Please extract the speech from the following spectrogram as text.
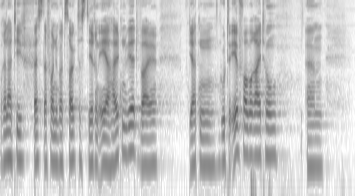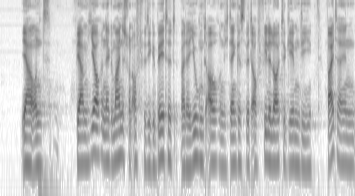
relativ fest davon überzeugt, dass deren Ehe halten wird, weil die hatten gute Ehevorbereitung. Ähm, ja, und wir haben hier auch in der Gemeinde schon oft für sie gebetet, bei der Jugend auch. Und ich denke, es wird auch viele Leute geben, die weiterhin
